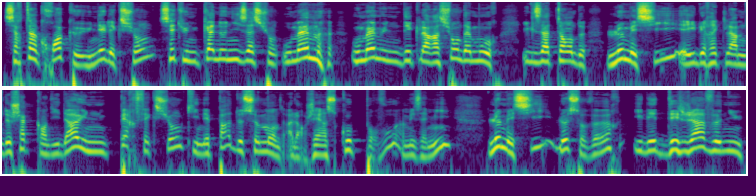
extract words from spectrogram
Certains croient qu'une élection, c'est une canonisation, ou même, ou même une déclaration d'amour. Ils attendent le Messie et ils réclament de chaque candidat une perfection qui n'est pas de ce monde. Alors j'ai un scoop pour vous, hein, mes amis. Le Messie, le Sauveur, il est déjà venu.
